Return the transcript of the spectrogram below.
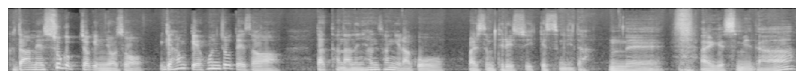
그 다음에 수급적인 요소 이게 함께 혼조돼서 나타나는 현상이라고 말씀드릴 수 있겠습니다. 네, 알겠습니다.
